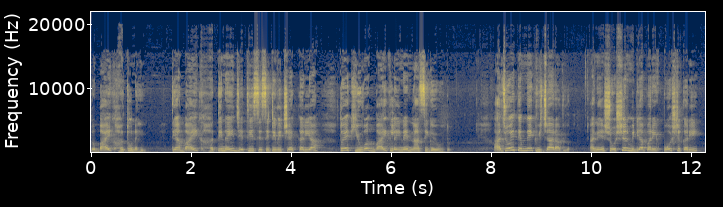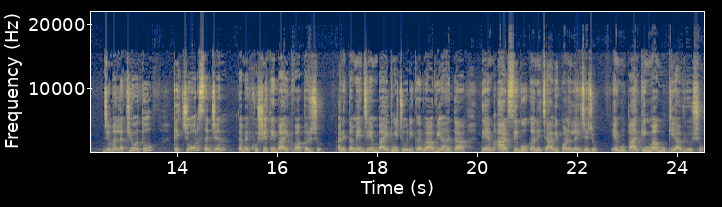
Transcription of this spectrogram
તો બાઇક હતું નહીં. ત્યાં બાઇક હતી નહીં જેથી સીસીટીવી ચેક કર્યા તો એક યુવક બાઇક લઈને નાસી ગયો હતો. આ જોઈ તેમને એક વિચાર આવ્યો અને સોશિયલ મીડિયા પર એક પોસ્ટ કરી જેમાં લખ્યું હતું કે ચોર સજ્જન, તમે ખુશીથી બાઇક વાપરજો. અને તમે જેમ બાઇકની ચોરી કરવા આવ્યા હતા, તેમ આરસી બુક અને ચાવી પણ લઈ જજો. એ હું પાર્કિંગમાં મૂકી આવ્યો છું.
